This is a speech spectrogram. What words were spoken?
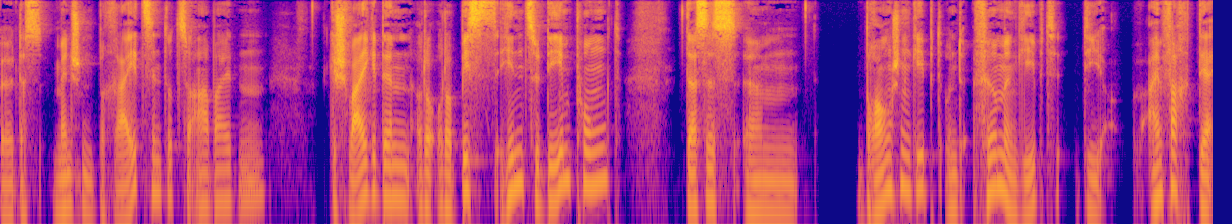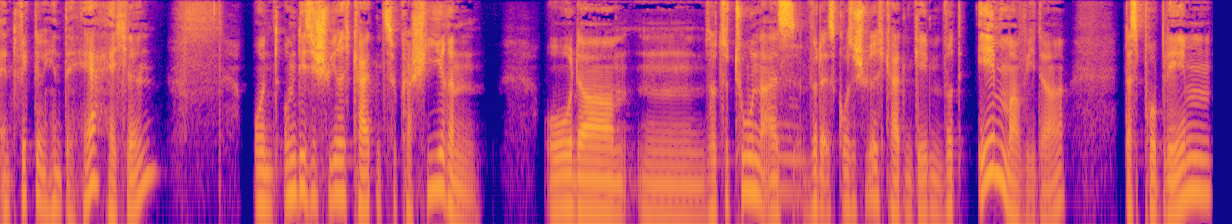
äh, dass Menschen bereit sind, dort zu arbeiten, geschweige denn oder, oder bis hin zu dem Punkt, dass es ähm, Branchen gibt und Firmen gibt, die einfach der Entwicklung hinterherhecheln und um diese Schwierigkeiten zu kaschieren oder mh, so zu tun, als Mhm. würde es große Schwierigkeiten geben, wird immer wieder das Problem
